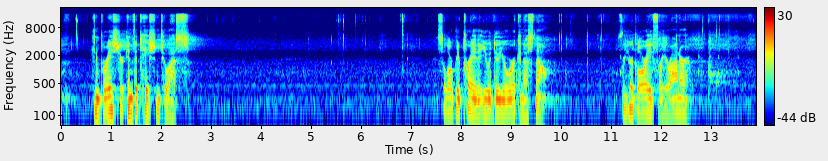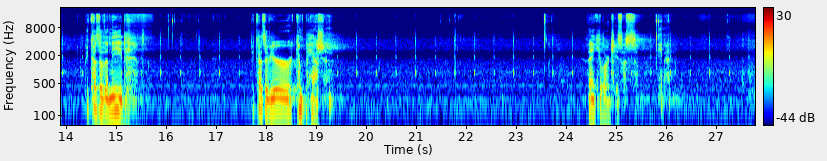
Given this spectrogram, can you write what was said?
embrace your invitation to us. So, Lord, we pray that you would do your work in us now for your glory, for your honor because of the need, because of your compassion. Thank you, Lord Jesus.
